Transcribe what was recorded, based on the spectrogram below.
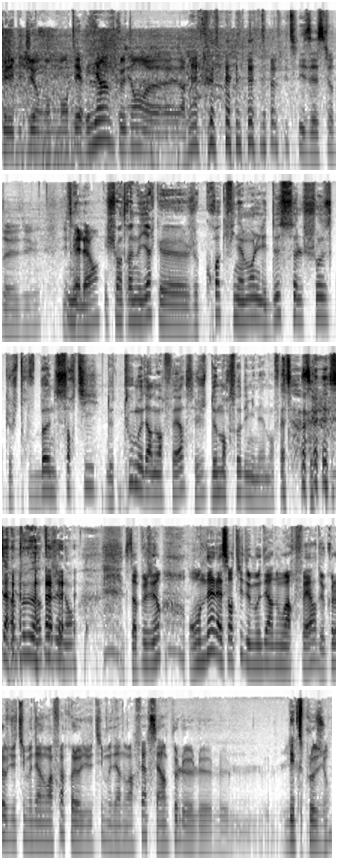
Que les budgets ont augmenté rien que dans, euh, rien que dans l'utilisation du, Mais- trailer. Je suis en train de me dire que je crois que finalement les deux seules choses que je trouve bonnes sorties de tout Modern Warfare, c'est juste deux morceaux d'Eminem en fait. C'est- un peu, un peu gênant. C'est un peu gênant. On est à la sortie de Modern Warfare, de Call of Duty Modern Warfare. Call of Duty Modern Warfare, c'est un peu le- le- le- l'explosion,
